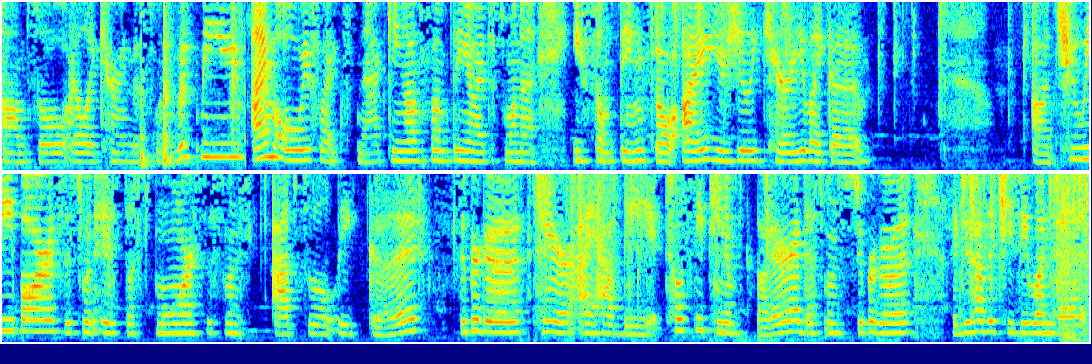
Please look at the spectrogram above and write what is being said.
Um, so I like carrying this one with me. I'm always like snacking on something and I just want to eat something. So I usually carry like a, chewy bars. This one is the s'mores. This one's absolutely good. Super good. Here I have the toasty peanut butter. This one's super good. I do have the cheesy one, but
